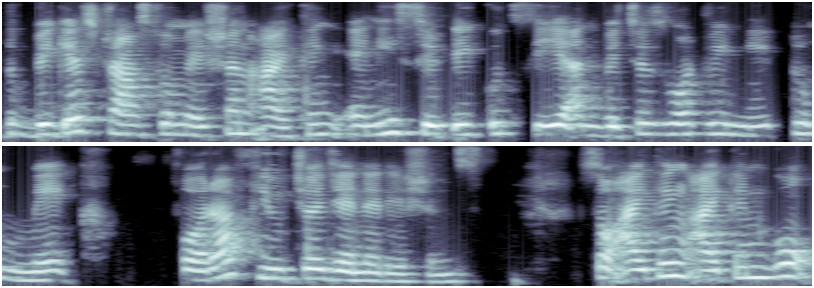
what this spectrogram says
the biggest transformation I think any city could see, and which is what we need to make for our future generations. So I think I can go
